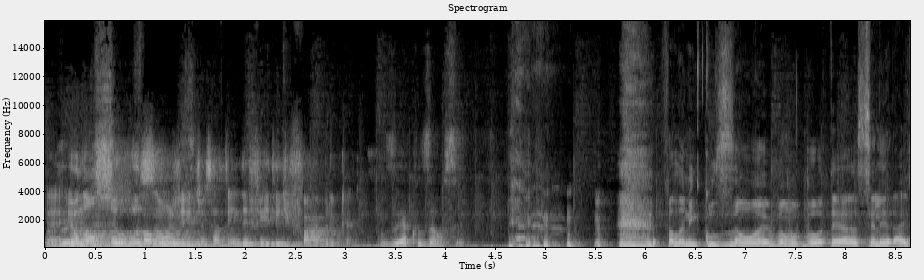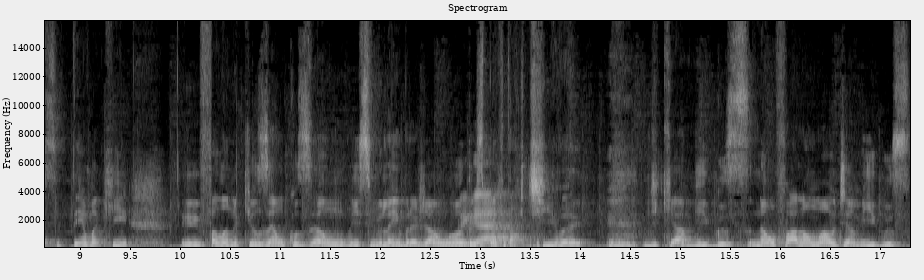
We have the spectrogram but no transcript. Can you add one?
É, é eu um não sou cuzão, famoso. gente. Eu só tenho defeito de fábrica. O Zé é cuzão, sim. Falando em cuzão, eh, vamos, vou até acelerar esse tema aqui. E falando que o Zé é um cuzão, isso me lembra já uma outra Obrigado. expectativa de que amigos não falam mal de amigos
